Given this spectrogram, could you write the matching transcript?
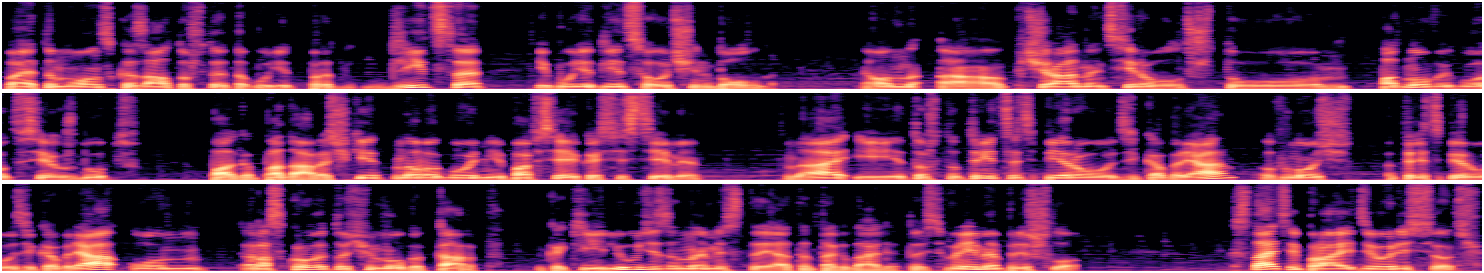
поэтому он сказал то, что это будет длиться и будет длиться очень долго. Он а, вчера анонсировал, что под Новый год всех ждут подарочки новогодние по всей экосистеме. Да, и то, что 31 декабря, в ночь 31 декабря, он раскроет очень много карт, какие люди за нами стоят и так далее. То есть время пришло. Кстати, про IDEO Research.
